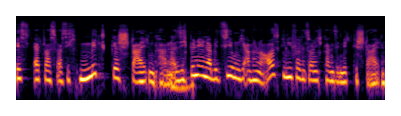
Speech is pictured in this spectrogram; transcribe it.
ist etwas, was ich mitgestalten kann. Also ich bin in der Beziehung nicht einfach nur ausgeliefert, sondern ich kann sie mitgestalten.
